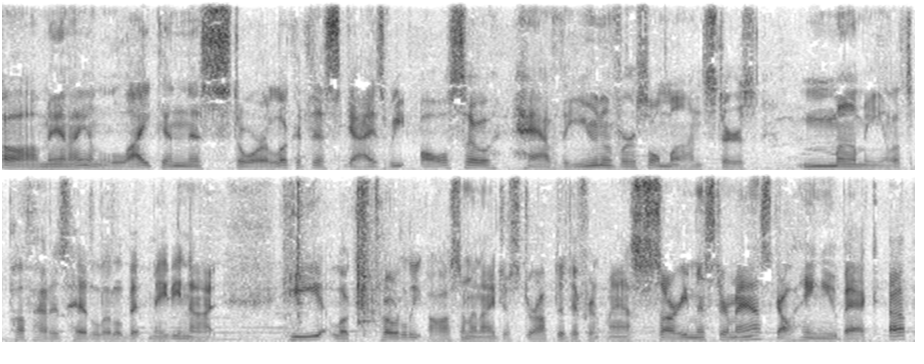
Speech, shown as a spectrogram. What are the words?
Oh man, I am liking this store. Look at this, guys. We also have the Universal Monsters Mummy. Let's puff out his head a little bit, maybe not. He looks totally awesome, and I just dropped a different mask. Sorry, Mr. Mask, I'll hang you back up,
